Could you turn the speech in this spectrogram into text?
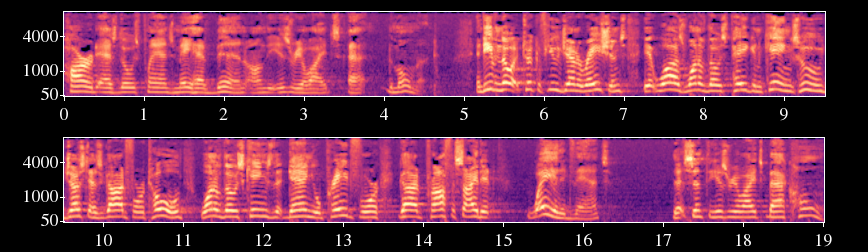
Hard as those plans may have been on the Israelites at the moment. And even though it took a few generations, it was one of those pagan kings who, just as God foretold, one of those kings that Daniel prayed for, God prophesied it way in advance, that sent the Israelites back home.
